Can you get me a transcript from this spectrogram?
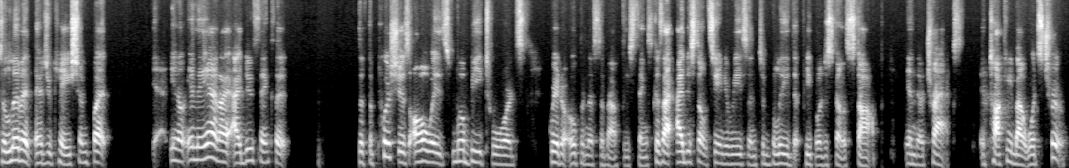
to limit education. But, you know, in the end, I, I do think that that the push is always will be towards greater openness about these things because I, I just don't see any reason to believe that people are just going to stop in their tracks and talking about what's true.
